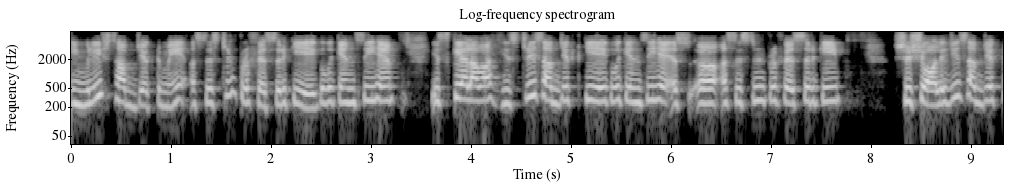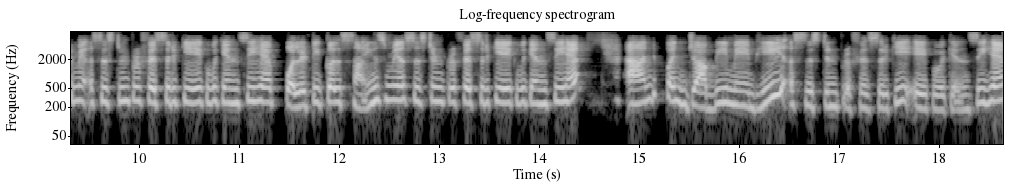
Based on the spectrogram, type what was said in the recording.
इंग्लिश सब्जेक्ट में असिस्टेंट प्रोफेसर की एक वैकेंसी है। इसके अलावा हिस्ट्री सब्जेक्ट की एक वैकेंसी है असिस्टेंट प्रोफेसर की। सोशियोलॉजी सब्जेक्ट में असिस्टेंट प्रोफेसर की एक वैकेंसी है पॉलिटिकल साइंस में असिस्टेंट प्रोफेसर की एक वैकेंसी है एंड पंजाबी में भी असिस्टेंट प्रोफेसर की एक वैकेंसी है।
